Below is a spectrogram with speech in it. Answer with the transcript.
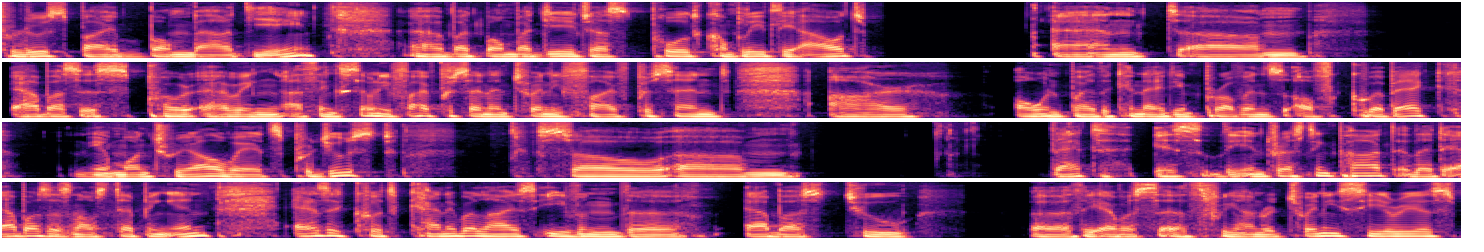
produced by Bombardier, uh, but Bombardier just pulled completely out. And um, Airbus is having, I think, 75% and 25% are owned by the Canadian province of Quebec near Montreal, where it's produced. So, um, that is the interesting part that Airbus is now stepping in, as it could cannibalize even the Airbus 2, uh, the Airbus 320 series.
